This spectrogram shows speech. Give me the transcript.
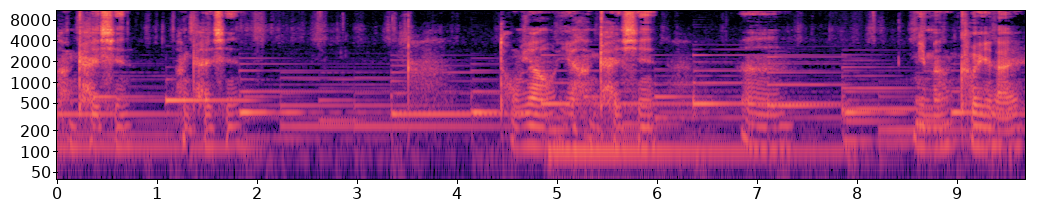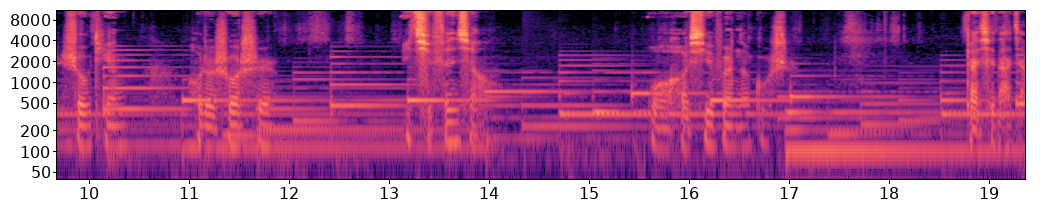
很开心。很开心，同样也很开心。嗯，你们可以来收听，或者说是一起分享我和媳妇人的故事。感谢大家。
